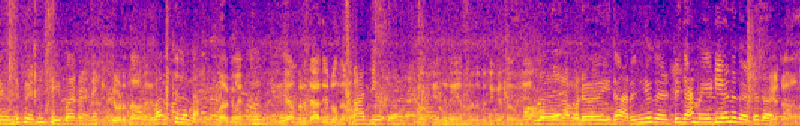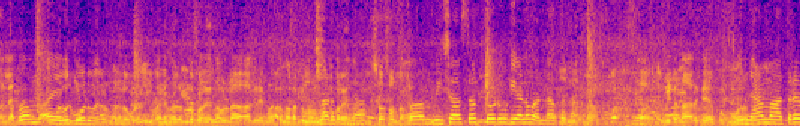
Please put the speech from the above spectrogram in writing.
എന്റെ ഷീബാറാണ് നമ്മുടെ ഇത് അറിഞ്ഞു കേട്ട് ഞാൻ മീഡിയ കേട്ടതാ. കേട്ടതാണല്ലേ? അപ്പം വിശ്വാസത്തോടു കൂടിയാണ് വന്നേക്കുന്നത്. കൂടുന്നത്? ഞാൻ മാത്രമേ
